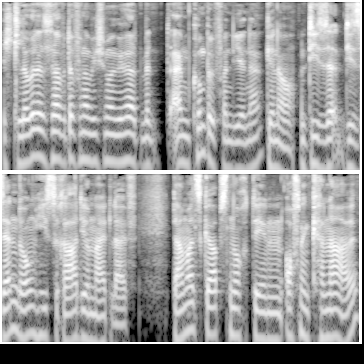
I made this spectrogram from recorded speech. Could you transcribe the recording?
Ich glaube, das hab, davon habe ich schon mal gehört mit einem Kumpel von dir, ne? Genau. Und die, Se- die Sendung hieß Radio Nightlife. Damals gab es noch den offenen Kanal,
